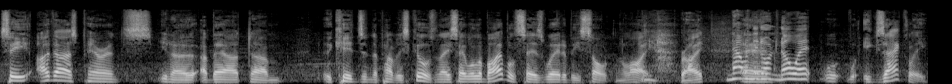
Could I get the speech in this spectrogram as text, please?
See, I've asked parents, you know, about um, kids in the public schools, and they say, well, the Bible says we're to be salt and light, right? Not when they don't know it. W- w- exactly.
